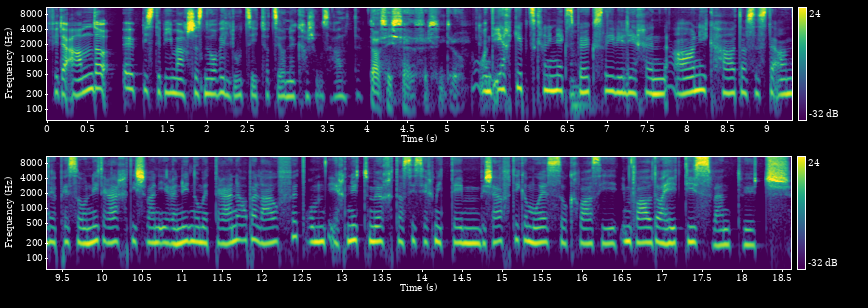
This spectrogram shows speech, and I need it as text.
für den anderen etwas, dabei machst du es nur, weil du die Situation nicht kannst aushalten kannst. Das ist Helfersyndrom. Und ich gebe das Kleenex-Böckli, weil ich eine Ahnung habe, dass es der anderen Person nicht recht ist, wenn ihr nicht nur Tränen runterlaufen und ich nicht möchte, dass sie sich mit dem beschäftigen muss, so quasi im Fall da hätte es, wenn du willst,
